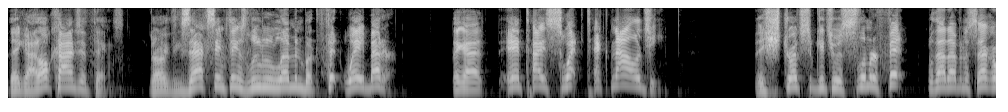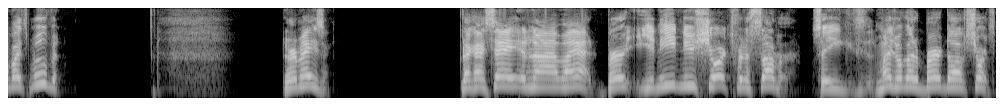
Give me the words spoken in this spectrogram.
they got all kinds of things. They're like the exact same things Lululemon, but fit way better. They got anti-sweat technology. They stretch to get you a slimmer fit without having to sacrifice movement. They're amazing. Like I say in uh, my ad, bird, you need new shorts for the summer. So you might as well go to Bird Dog Shorts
